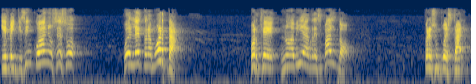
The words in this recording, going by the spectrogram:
Y en 25 años eso fue letra muerta, porque no había respaldo presupuestal.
